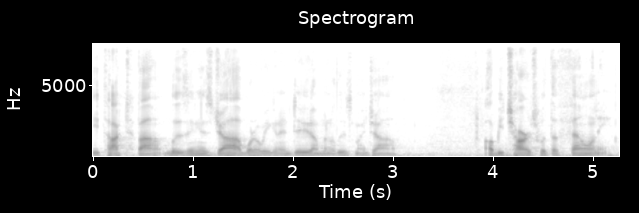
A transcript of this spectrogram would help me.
he talked about losing his job. What are we going to do? I'm going to lose my job. I'll be charged with a felony.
